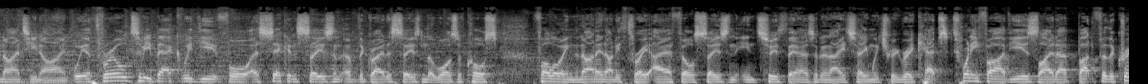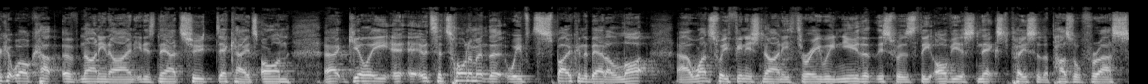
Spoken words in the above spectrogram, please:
99. We are thrilled to be back with you for a second season of the greatest season that was, of course, following the 1993 AFL season in 2018, which we recapped 25 years later. But for the Cricket World Cup of 99, it is now two decades on. Uh, Gilly, it's a tournament that we've spoken about a lot. Uh, once we finished 93, we knew that this was the obvious next piece of the puzzle for us.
